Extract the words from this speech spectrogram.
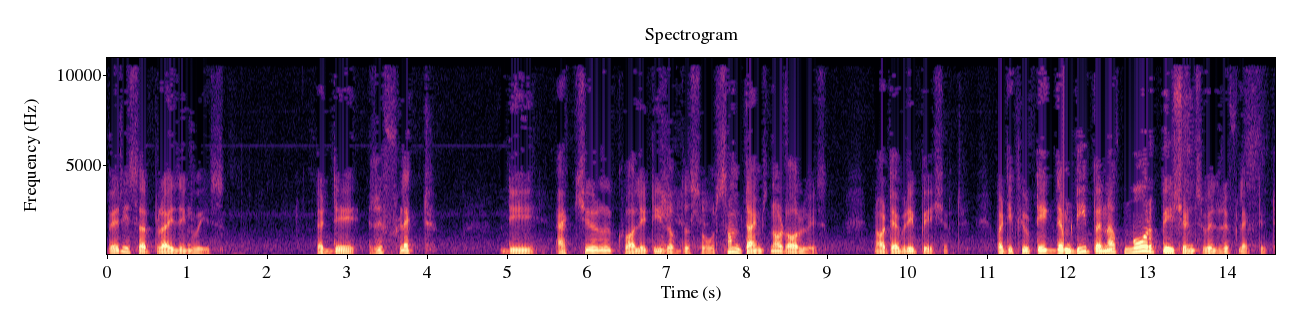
Very surprising ways. That they reflect the actual qualities of the source. Sometimes, not always. Not every patient. But if you take them deep enough, more patients will reflect it.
